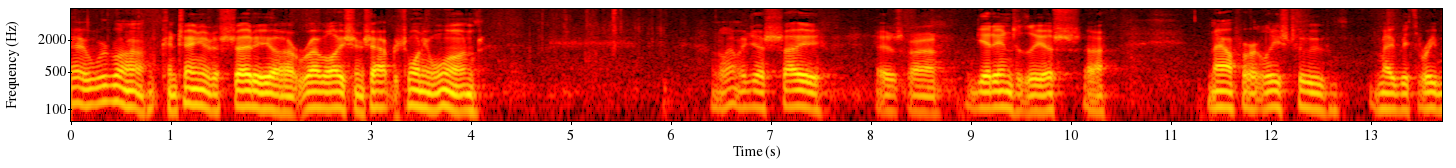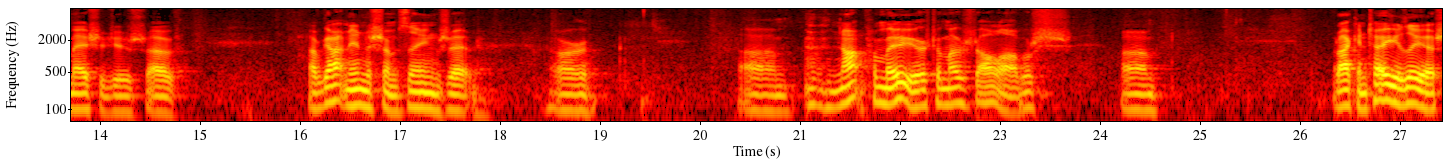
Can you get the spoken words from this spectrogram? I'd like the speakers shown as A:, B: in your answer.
A: Okay, we're going to continue to study uh, Revelation chapter 21. Let me just say, as I get into this, uh, now for at least two, maybe three messages, I've I've gotten into some things that are um, not familiar to most all of us. Um, but I can tell you this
